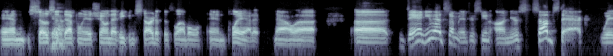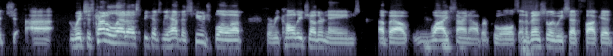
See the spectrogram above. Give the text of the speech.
And Sosa Yeah. definitely has shown that he can start at this level and play at it. Now, uh, uh, Dan, you had some interesting on your Substack, which uh, which has kind of led us because we had this huge blow up where we called each other names about why sign Albert Pujols, and eventually we said, "Fuck it."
